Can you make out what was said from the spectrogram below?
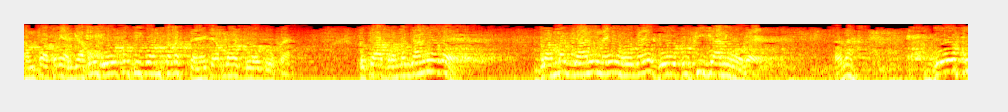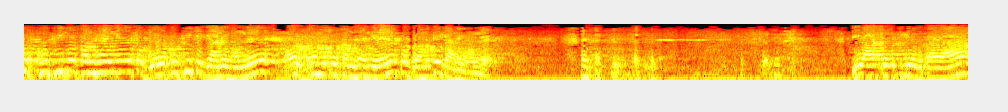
हम तो अपने अज्ञानी बेवकूफ़ी को हम समझते हैं कि हम बहुत बेवकूफ़ हैं। तो क्या ब्रह्म ज्ञानी हो गए? ब्रह्म ज्ञानी नहीं हो गए, बेवकूफ़ी ज्ञानी हो गए। है ना? बेवकूफ़ी को समझेंगे तो बेवकूफ़ी के ज्ञानी होंगे और ब्रह्म को समझेंगे तो ब्रह्म के ज्ञानी होंगे। ये आपको इसलिए बताया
